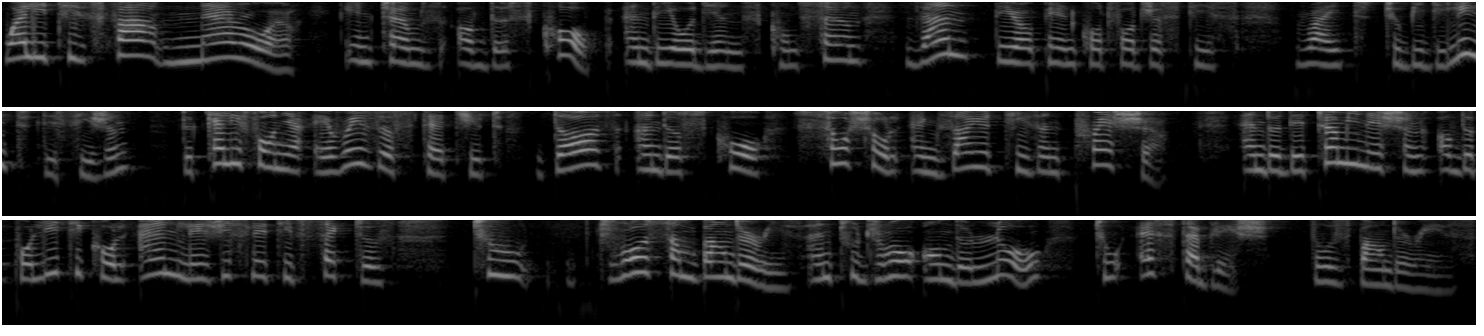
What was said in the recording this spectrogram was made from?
While it is far narrower in terms of the scope and the audience concerned than the European Court for Justice right to be delinked decision, the California Eraser Statute does underscore social anxieties and pressure and the determination of the political and legislative sectors to draw some boundaries and to draw on the law to establish those boundaries.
